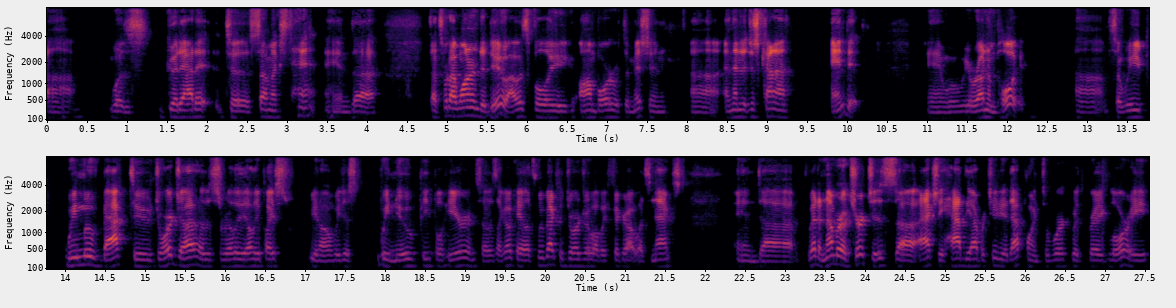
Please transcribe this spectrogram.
um, was good at it to some extent, and uh, that's what I wanted to do. I was fully on board with the mission, uh, and then it just kind of ended, and we were unemployed. Um, so we we moved back to Georgia. It was really the only place you know we just we knew people here, and so it was like okay, let's move back to Georgia while we figure out what's next. And uh, we had a number of churches. Uh, I actually had the opportunity at that point to work with Greg Laurie.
